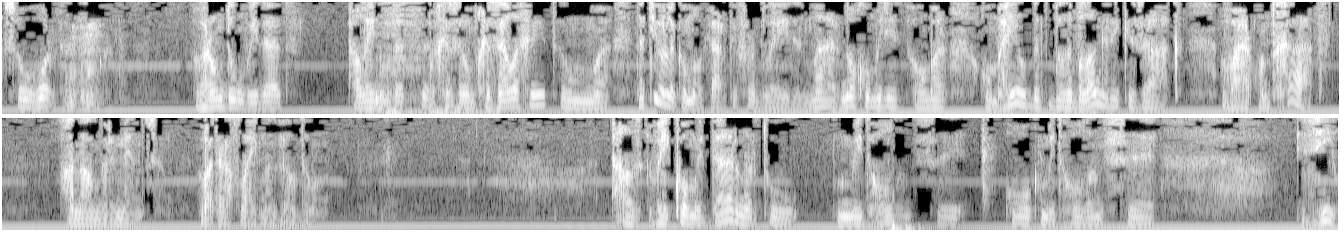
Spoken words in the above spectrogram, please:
Zo hoort het Waarom doen we dat? Alleen omdat, uh, om gezelligheid, om, uh, natuurlijk om elkaar te verblijden, maar nog om, om, om heel be belangrijke zaak, waar ontgaat aan andere mensen, wat Raf Leitman wil doen. Als, wij komen daar naartoe met Hollandse, ook met Hollandse ziel.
